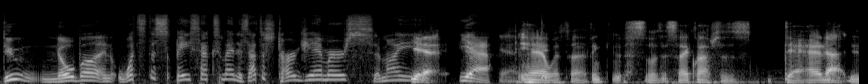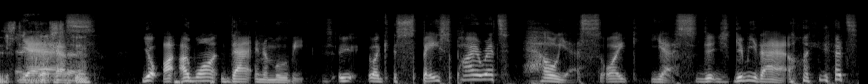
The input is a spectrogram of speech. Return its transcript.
do Nova and what's the Space X Men? Is that the Starjammers? Am I? Yeah. Yeah. Yeah. yeah, with uh, I think it was, was it Cyclops' dad Dad, yeah, Yes. captain. Yo, I, I want that in a movie. Like space pirates? Hell yes. Like yes. D- Just give me that. Like that's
